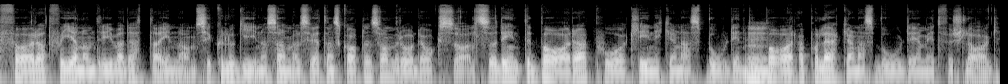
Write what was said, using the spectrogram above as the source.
för att få genomdriva detta inom psykologin och samhällsvetenskapens område också. Alltså det är inte bara på klinikernas bord, det är inte mm. bara på läkarnas bord det är mitt förslag.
